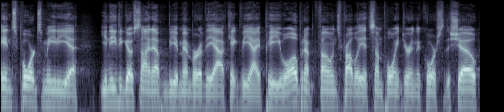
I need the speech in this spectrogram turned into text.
in sports media, you need to go sign up and be a member of the Outkick VIP. We'll open up phones probably at some point during the course of the show,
